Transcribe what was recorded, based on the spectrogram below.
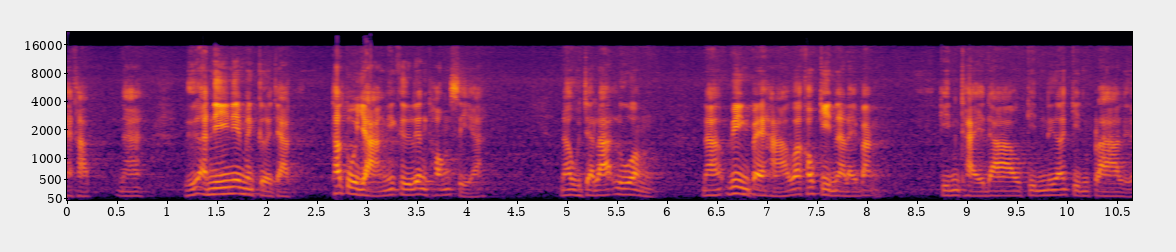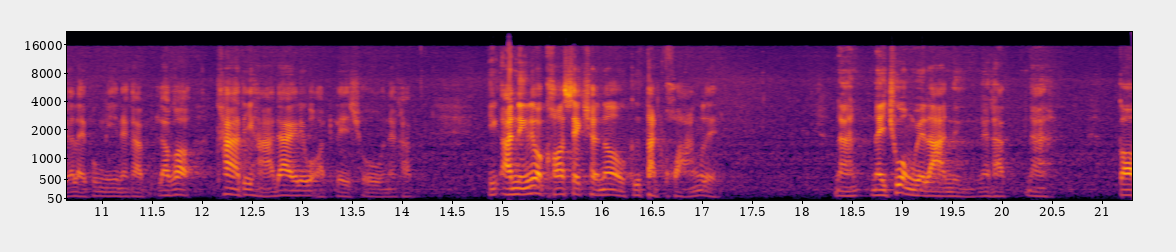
นะครับนะหรืออันนี้นี่มันเกิดจากถ้าตัวอย่างนี่คือเรื่องท้องเสียนะอุจจาระร่วงนะวิ่งไปหาว่าเขากินอะไรบ้าง กินไข่ดาว กินเนื้อกินปลาหรืออะไรพวกนี้นะครับ แล้วก็ค่าที่หาได้เรียกว่า odd ratio นะครับอีกอันหนึงเรียกว่า cross sectional คือตัดขวางเลยนะในช่วงเวลาหนึ่งนะครับนะ ก็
